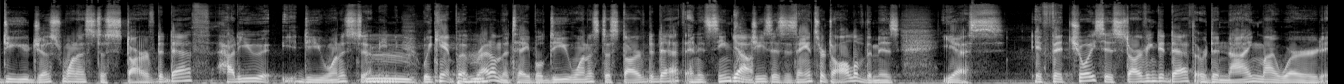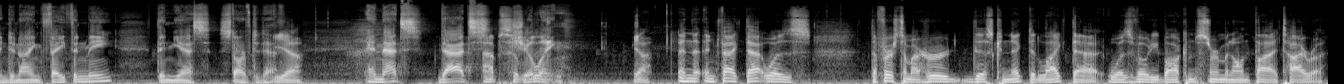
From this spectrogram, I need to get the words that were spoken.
"Do you just want us to starve to death? How do you do you want us to? I mean, mm. we can't put mm-hmm. bread on the table. Do you want us to starve to death?" And it seems Yeah. that Jesus' answer to all of them is, "Yes." If the choice is starving to death or denying my word and denying faith in me, then yes, starve to death. Yeah. And that's that's Absolutely. chilling. Yeah, and th- in fact, that was the first time I heard this connected like that was Voddie Baucham's sermon on Thyatira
